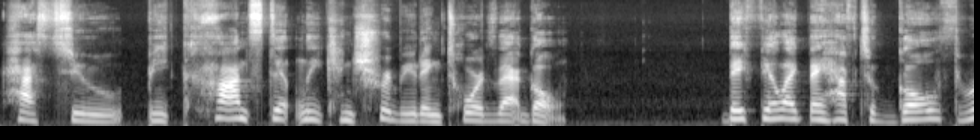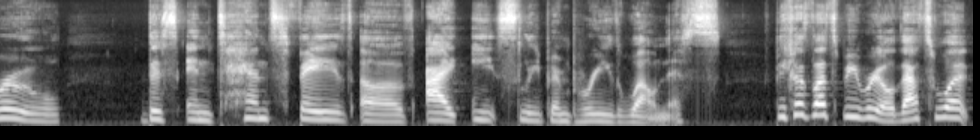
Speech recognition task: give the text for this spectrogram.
has to be constantly contributing towards that goal. They feel like they have to go through this intense phase of I eat, sleep, and breathe wellness. Because let's be real, that's what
